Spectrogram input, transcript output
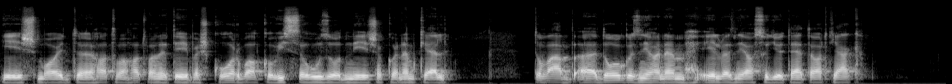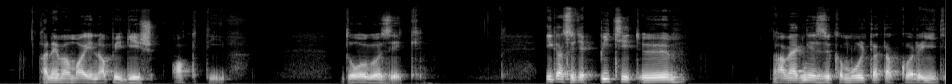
és majd 60-65 éves korba akkor visszahúzódni, és akkor nem kell tovább uh, dolgozni, hanem élvezni azt, hogy őt eltartják hanem a mai napig is aktív, dolgozik. Igaz, hogy egy picit ő, ha megnézzük a múltat, akkor így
